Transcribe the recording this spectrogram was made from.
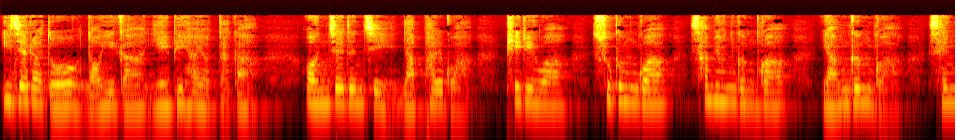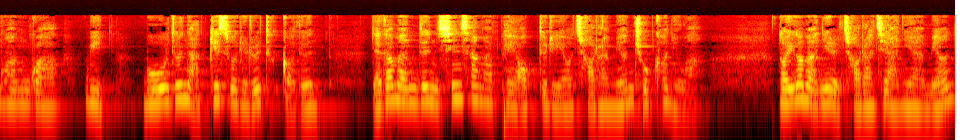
이제라도 너희가 예비하였다가 언제든지 나팔과 피리와 수금과 사면금과 양금과 생황과 및 모든 악기 소리를 듣거든 내가 만든 신상 앞에 엎드려 절하면 좋거니와 너희가 만일 절하지 아니하면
